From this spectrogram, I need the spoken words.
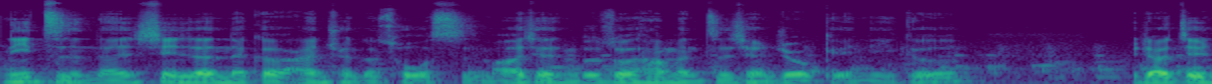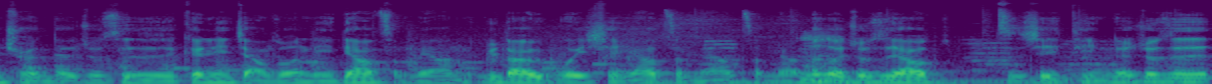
你只能信任那个安全的措施嘛。而且你不是说他们之前就有给你一个比较健全的，就是跟你讲说你一定要怎么样，遇到危险要怎么样怎么样，那个就是要仔细听，那就是。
